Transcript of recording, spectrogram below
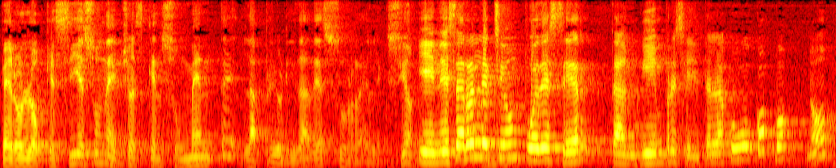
Pero lo que sí es un hecho es que en su mente la prioridad es su reelección. Y en esa reelección puede ser también presidente de la Jugocopo, ¿no?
